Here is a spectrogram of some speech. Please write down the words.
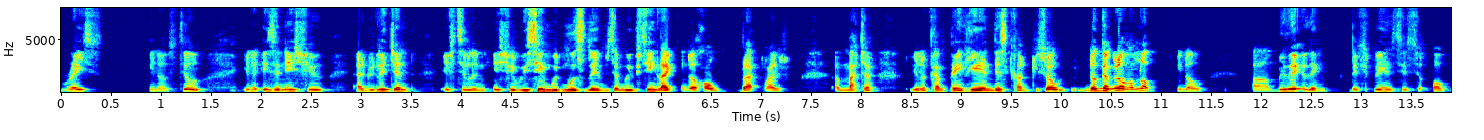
race, you know, still, you know, is an issue, and religion is still an issue. We've seen with Muslims, and we've seen like you know, whole Black Lives Matter, you know, campaign here in this country. So don't get me wrong, I'm not, you know, um, belittling the experiences of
